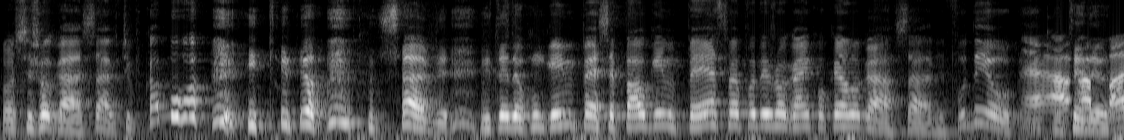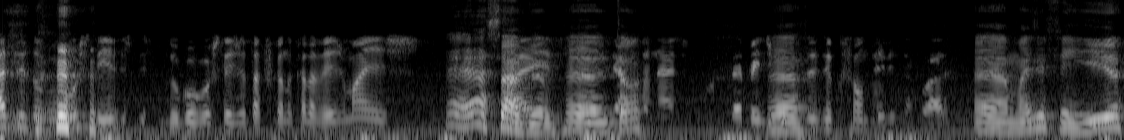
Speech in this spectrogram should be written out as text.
pra você jogar, sabe? Tipo, acabou, entendeu? Sabe? Entendeu? Com Game Pass, você paga o Game Pass, vai poder jogar em qualquer lugar, sabe? Fudeu, É, a, entendeu? a base do Google, Stadia, do Google Stadia tá ficando cada vez mais. É, sabe? mais É, então... né? Depende É. muito da execução deles agora. É, mas enfim, e,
